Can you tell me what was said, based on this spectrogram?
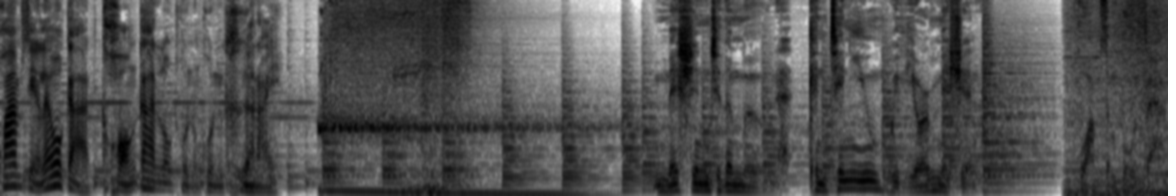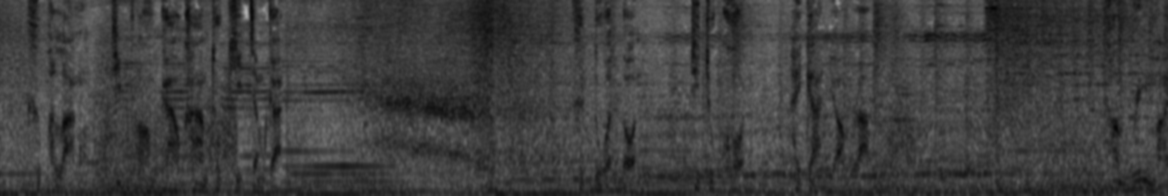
ความเสี่ยงและโอกาสของการลงทุนของคุณคืออะไร Mission to the Moon. Continue with your mission. ความสมบูรณ์แบบ คือพลังที่พร้อมก้าวข้ามทุกขีดจำกัด คือตัวตนที่ทุกคนให้การยอมรับคำรีใหม่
